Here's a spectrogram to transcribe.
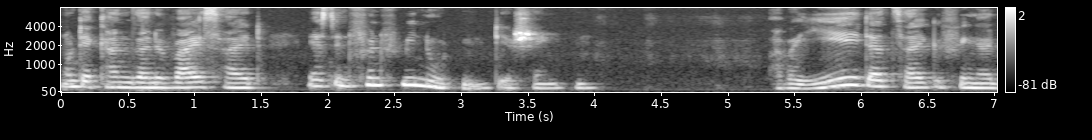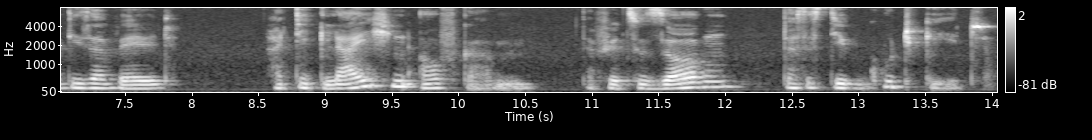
Und er kann seine Weisheit erst in fünf Minuten dir schenken. Aber jeder Zeigefinger dieser Welt hat die gleichen Aufgaben, dafür zu sorgen, dass es dir gut geht,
